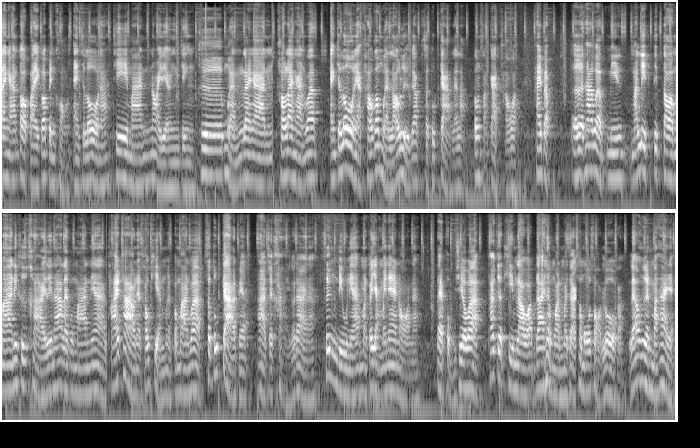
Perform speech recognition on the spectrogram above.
รายงานต่อไปก็เป็นของแองเจโลนะ ที่มาหน่อยเดียวจริง ๆ คือเหมือนรายงานเขารายงานว่าแองเจโลเนี่ยเขาก็เหมือนเล้าหรือกับสตุตการ์ดแล้วล่ะ ต้นสังกัดเขาอะให้แบบเออถ้าแบบมีมาดริดติดต่อมานี่คือขายเลยนะอะไรประมาณเนี่ยท้ายข่าวเนี่ยเขาเขียนเหมือนประมาณว่าสตุตการ์ดเนี่ยอาจจะขายก็ได้นะ ซึ่งดีลเนี้ยมันก็ยังไม่แน่นอนนะ แต่ผมเชื่อว่าถ้าเกิดทีมเราอะได้รางวัลมาจากสโมสรโลกอะแล้วเอาเงินมาให้อะ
